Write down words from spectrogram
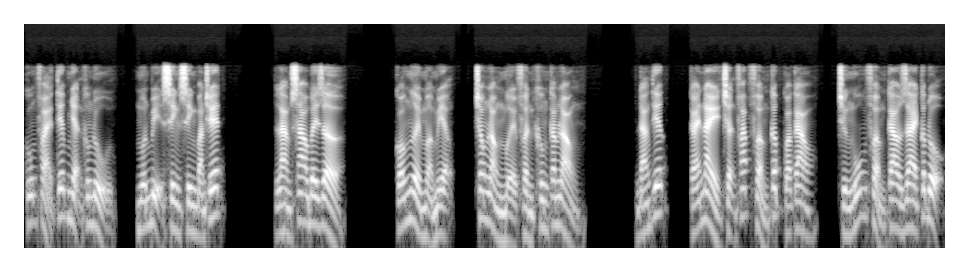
cũng phải tiếp nhận không đủ, muốn bị sinh sinh bắn chết. Làm sao bây giờ? Có người mở miệng, trong lòng mười phần không cam lòng. Đáng tiếc, cái này trận pháp phẩm cấp quá cao, chứng ngũ phẩm cao giai cấp độ,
